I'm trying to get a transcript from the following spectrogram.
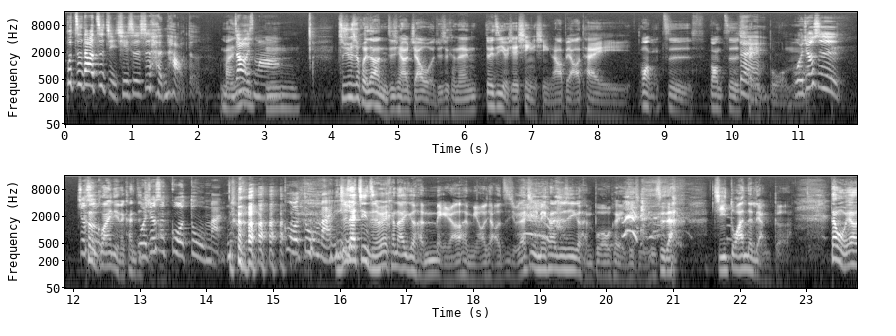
不知道自己其实是很好的，你知道为什么？嗯这就是回到你之前要教我，就是可能对自己有些信心，然后不要太妄自妄自菲薄嘛。我就是就是客观一点的看自己，我就是过度满 过度满意。你就在镜子里面看到一个很美，然后很苗条的自己，我在镜子里面看到就是一个很不 OK 的自己，是这样 极端的两个。但我要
